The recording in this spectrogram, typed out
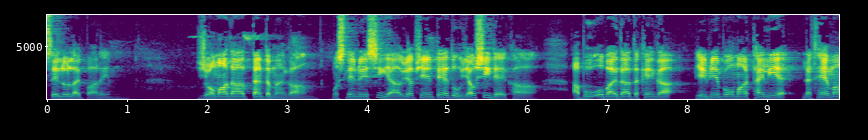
ဆေလွတ်လိုက်ပါတယ်။ယောမသားတန်တမန်ကမွတ်စလင်တွေရှိရာရွက်ဖြင်တဲသို့ရောက်ရှိတဲ့အခါ အဘူအိုဘိုင်ဒါတခင်ကမြေပြင်ပေါ်မှာထိုင်လျက်လက်ထဲမှာ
